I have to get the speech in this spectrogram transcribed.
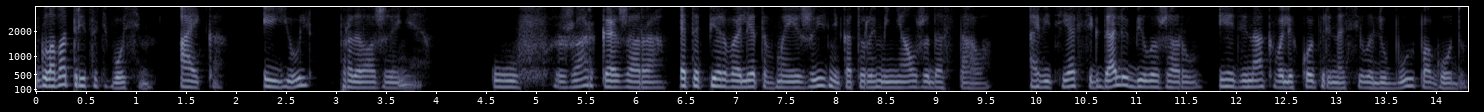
Глава 38. Айка. Июль. Продолжение. Уф, жаркая жара. Это первое лето в моей жизни, которое меня уже достало. А ведь я всегда любила жару и одинаково легко переносила любую погоду.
